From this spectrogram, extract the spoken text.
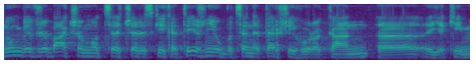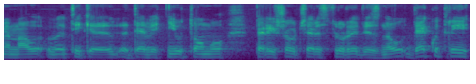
Ну, ми вже бачимо це через кілька тижнів, бо це не перший гуракан, е, який ми мали тільки 9 днів тому перейшов через Флориди знов. Декотрі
